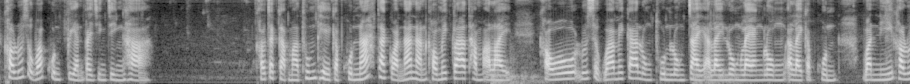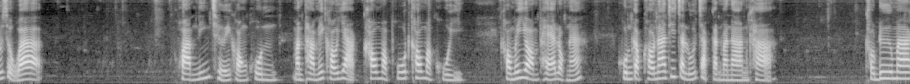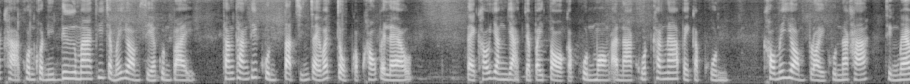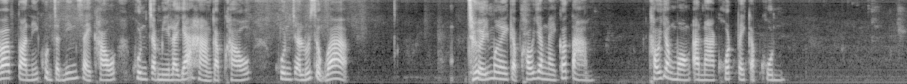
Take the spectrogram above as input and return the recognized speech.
เขารู้สึกว่าคุณเปลี่ยนไปจริง ๆ ค่ะ เขาจะกลับมาทุ่มเทกับคุณนะ ถ้าก่อนหน้านั้นเขาไม่กล้าทำอะไร เขารู้สึกว่าไม่กล้าลงทุนลงใจอะไรลงแรงลงอะไรกับคุณ วันนี้เขารู้สึกว่า ความนิ่งเฉยของคุณ มันทำให้เขาอยากเข้ามาพูดเข้ามาคุย เขาไม่ยอมแพ้หรอกนะ คุณกับเขาหน้าที่จะรู้จักกันมานานค่ะ เขาดื้อมากค่ะ คนคนนี้ดื้อมากที่จะไม่ยอมเสียคุณไป ทั้งๆทที่คุณตัดสินใจว่าจบกับเขาไปแล้ว แต่เขายังอยากจะไปต่อกับคุณมองอนาคตข้างหน้าไปกับคุณ เขาไม่ยอมปล่อยคุณนะคะ ถึงแม้ว่าตอนนี้คุณจะนิ่งใส่เขา คุณจะมีระยะห่างกับเขา คุณจะรู้สึกว่า เฉยเมยกับเขายังไงก็ตาม เขายังมองอนาคตไปกับคุณ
